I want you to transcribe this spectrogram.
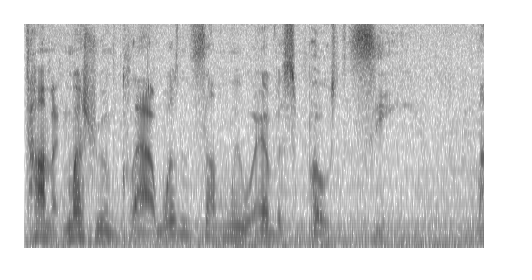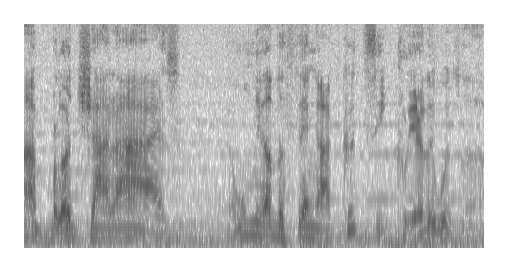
Atomic mushroom cloud wasn't something we were ever supposed to see. My bloodshot eyes, the only other thing I could see clearly was uh,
